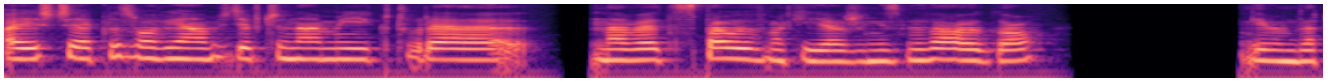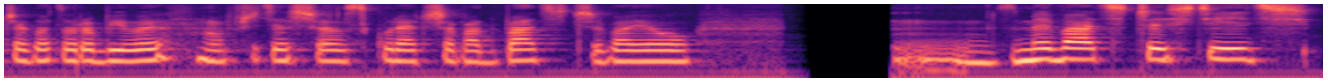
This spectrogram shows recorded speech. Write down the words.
A jeszcze jak rozmawiałam z dziewczynami, które nawet spały w makijażu, nie zmywały go, nie wiem dlaczego to robiły, bo przecież o skórę trzeba dbać, trzeba ją mm, zmywać, czyścić,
